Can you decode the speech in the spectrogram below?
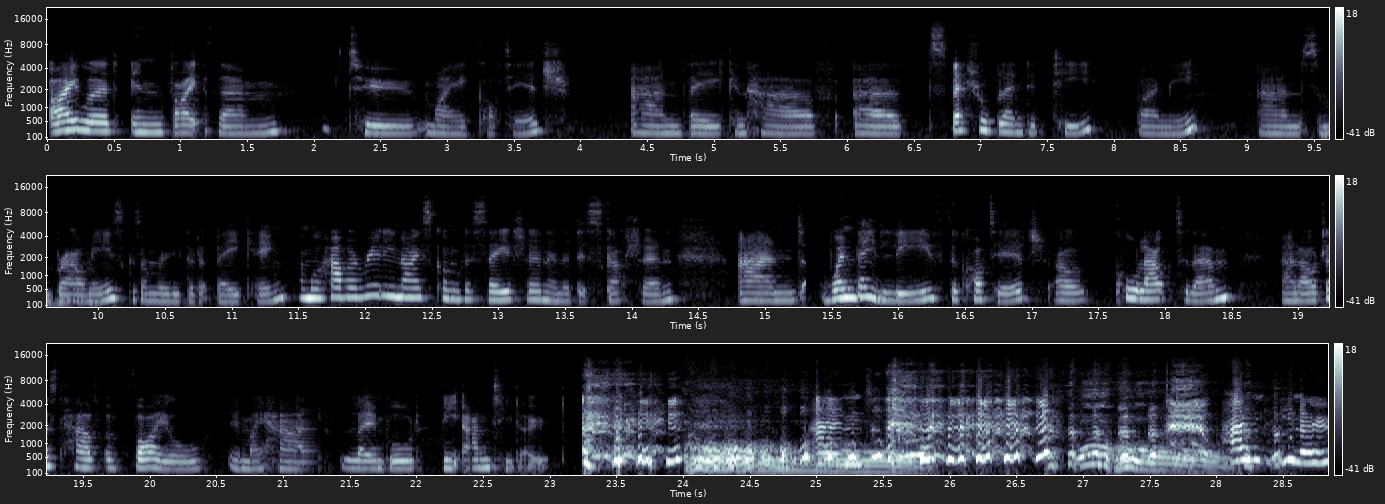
I would invite them to my cottage and they can have a special blended tea by me and some mm-hmm. brownies because I'm really good at baking. And we'll have a really nice conversation and a discussion. And when they leave the cottage, I'll call out to them and I'll just have a vial in my hand labeled the antidote. Oh. and oh. and you know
